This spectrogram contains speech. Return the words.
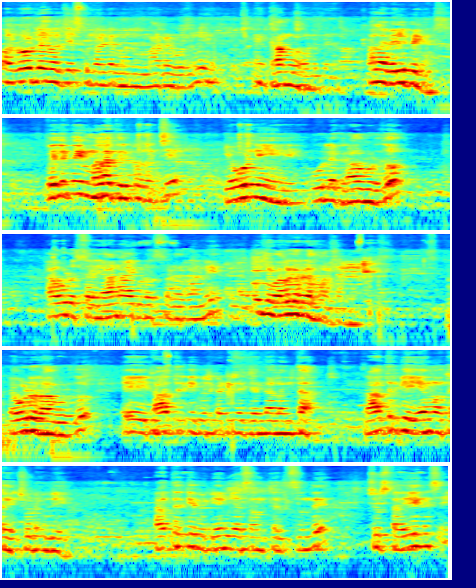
వాళ్ళు రోడ్లో వాళ్ళు చేసుకుంటుంటే మనం మాట్లాడకూడదు నేను కామ్గా ఉండిపోయాను. మళ్ళీ వెళ్ళిపోయినా. వెళ్ళిపోయి మళ్ళీ తిరుపతి వచ్చి ఎవరిని ఊళ్ళోకి రాకూడదు. ఎవడు వస్తాడు యా నాయకుడు వస్తాడో కానీ కొంచెం వల్గర్గా మాట్లాడాను. ఎవడు రాకూడదు. ఏ రాత్రికి మీరు కట్టిన జెండాలంతా రాత్రికి ఏమవుతాయి చూడండి. రాత్రికి మీకు ఏం చేస్తామో తెలుస్తుంది. చూస్తాయి అనేసి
